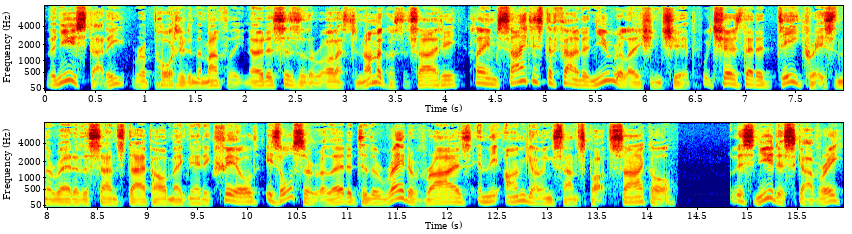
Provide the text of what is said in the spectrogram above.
The new study, reported in the monthly notices of the Royal Astronomical Society, claims scientists have found a new relationship which shows that a decrease in the rate of the Sun's dipole magnetic field is also related to the rate of rise in the ongoing sunspot cycle. This new discovery,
